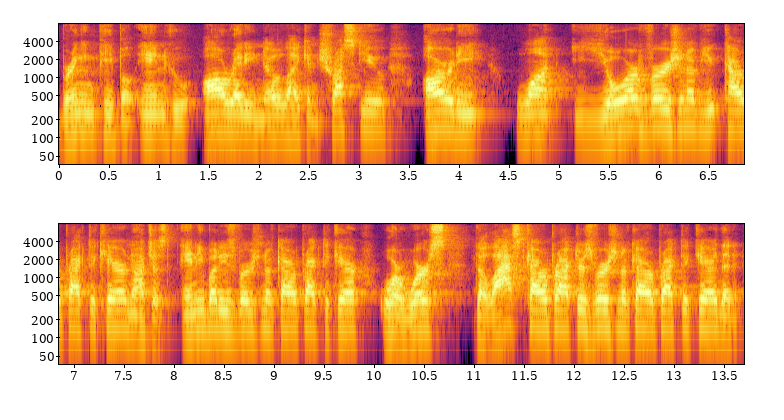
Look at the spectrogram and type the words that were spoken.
bringing people in who already know, like, and trust you, already want your version of chiropractic care, not just anybody's version of chiropractic care, or worse, the last chiropractor's version of chiropractic care that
